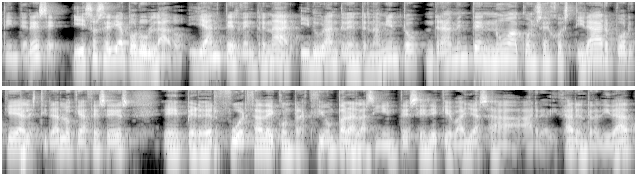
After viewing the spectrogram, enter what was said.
te interese. Y eso sería por un lado. Y antes de entrenar y durante el entrenamiento, realmente no aconsejo estirar porque al estirar lo que haces es eh, perder fuerza de contracción para la siguiente serie que vayas a, realizar. En realidad,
